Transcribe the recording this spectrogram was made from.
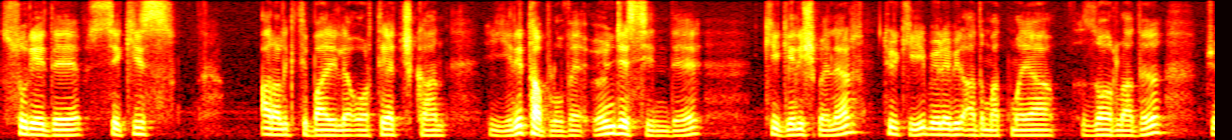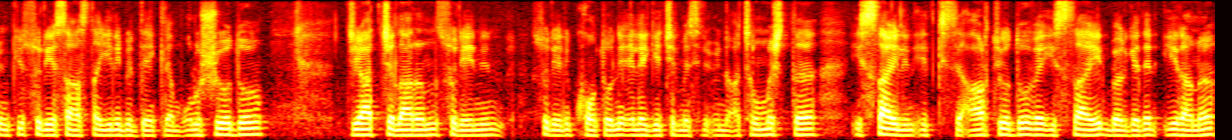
Suriye'de 8 Aralık itibariyle ortaya çıkan yeni tablo ve öncesindeki gelişmeler Türkiye'yi böyle bir adım atmaya zorladı. Çünkü Suriye sahasında yeni bir denklem oluşuyordu. Cihatçıların Suriye'nin Suriye'nin kontrolünü ele geçirmesinin önü açılmıştı. İsrail'in etkisi artıyordu ve İsrail bölgeden İran'ı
